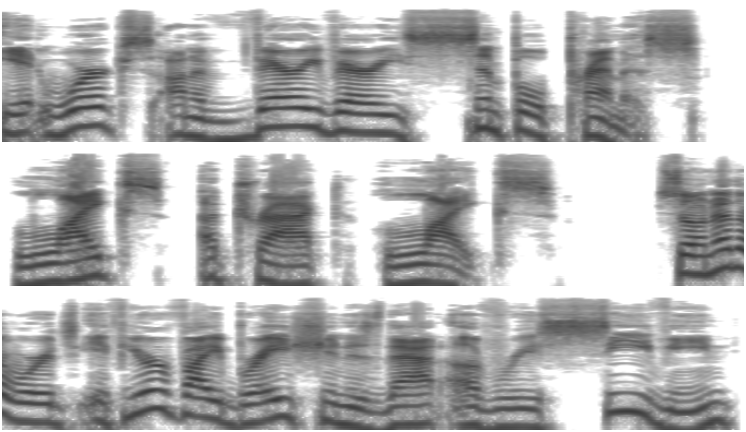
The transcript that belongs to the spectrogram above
It works on a very, very simple premise. Likes attract likes. So in other words, if your vibration is that of receiving,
